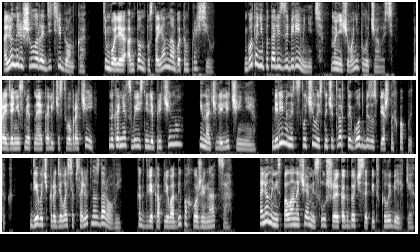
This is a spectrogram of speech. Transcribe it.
Алена решила родить ребенка, тем более Антон постоянно об этом просил. Год они пытались забеременеть, но ничего не получалось. Пройдя несметное количество врачей, наконец выяснили причину и начали лечение. Беременность случилась на четвертый год без успешных попыток. Девочка родилась абсолютно здоровой, как две капли воды, похожей на отца. Алена не спала ночами, слушая, как дочь сопит в колыбельке.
